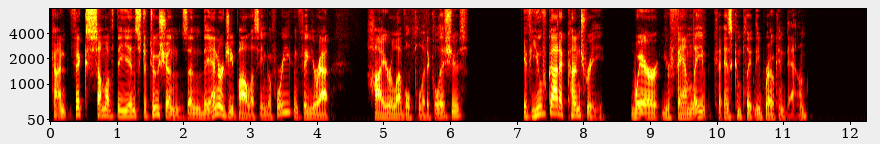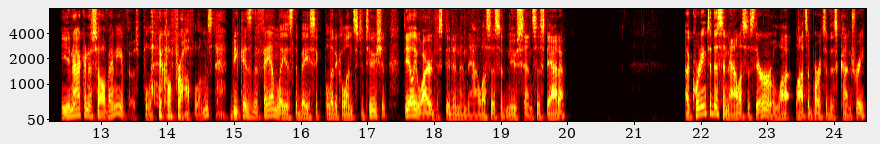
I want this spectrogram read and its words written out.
kind of fix some of the institutions and the energy policy, and before you can figure out higher level political issues, if you've got a country where your family has completely broken down, you're not going to solve any of those political problems because the family is the basic political institution. Daily Wire just did an analysis of new census data. According to this analysis, there are lot, lots of parts of this country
